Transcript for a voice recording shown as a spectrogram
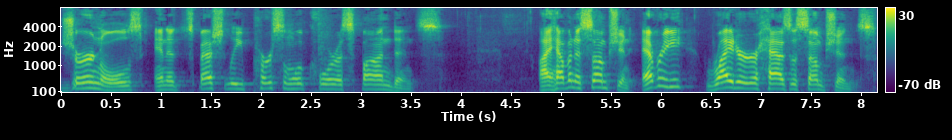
journals, and especially personal correspondence. I have an assumption. Every writer has assumptions.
